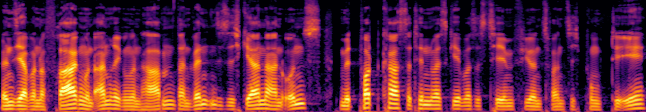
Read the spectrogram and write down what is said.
Wenn Sie aber noch Fragen und Anregungen haben, dann wenden Sie sich gerne an uns mit podcast.hinweisgebersystem24.de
